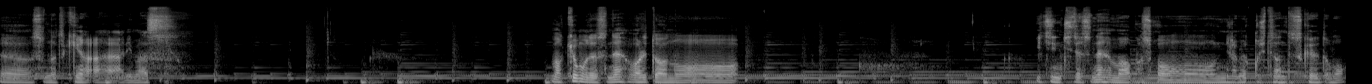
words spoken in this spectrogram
うん、そんな時があります。まあ今日もですね、割とあのー、一日ですね、まあパソコンにらめっこしてたんですけれども、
